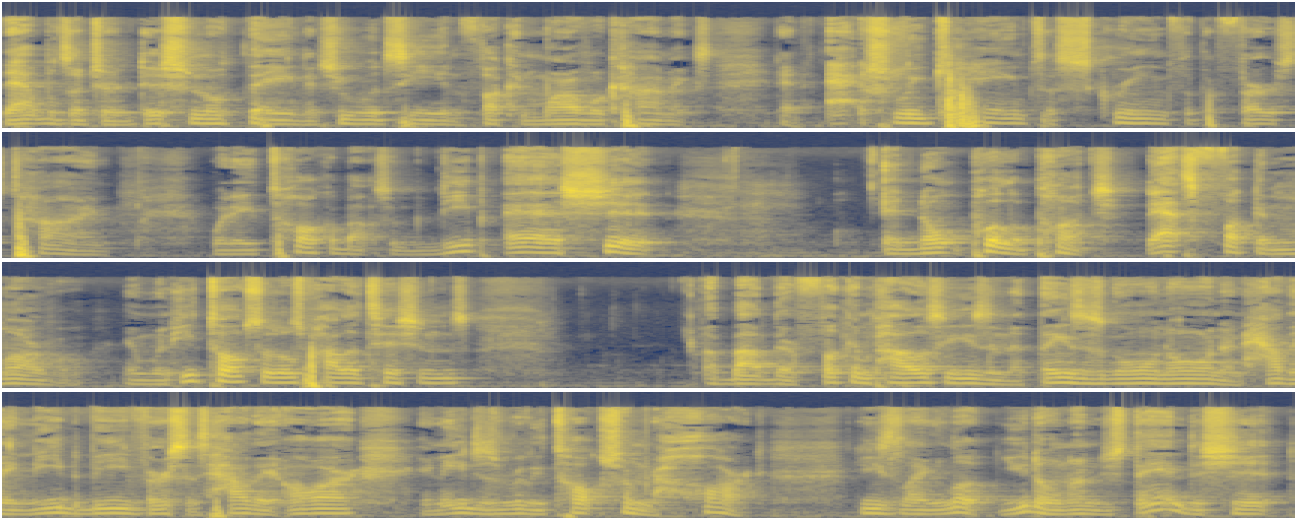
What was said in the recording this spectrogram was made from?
that was a traditional thing that you would see in fucking Marvel comics that actually came to screen for the first time, where they talk about some deep ass shit and don't pull a punch. That's fucking Marvel. And when he talks to those politicians about their fucking policies and the things that's going on and how they need to be versus how they are, and he just really talks from the heart. He's like, look, you don't understand the shit.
